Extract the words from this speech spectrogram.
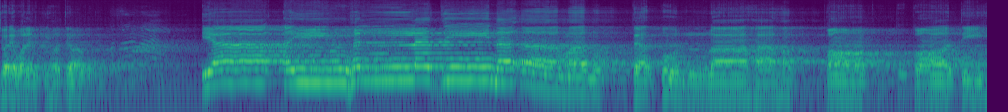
জোরে বলেন কি হতে হবে يا أيها الذين آمنوا اتقوا الله حق تقاته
